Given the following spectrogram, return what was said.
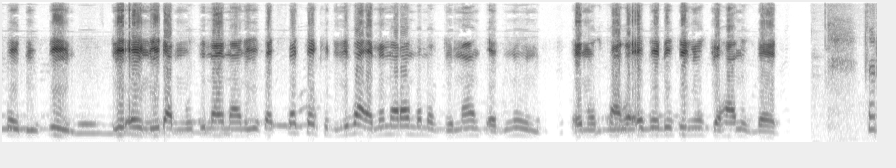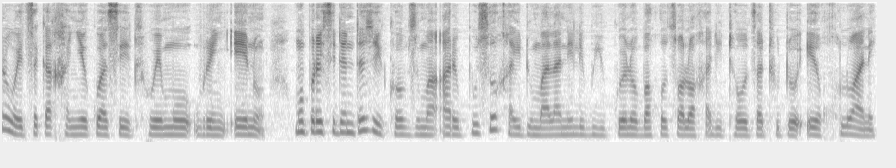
SABC. DA leader Mmusi Maimane is expected to deliver a memorandum of demands at noon. Amos Pago, SABC News, Johannesburg. tla re wetse ka kganye kwa setlhoe mo ureng eno. Moporesidente jacob zuma a re puso ga e dumalane le boikuelo ba go tswalwa ga ditheo tsa thuto e kgolwane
